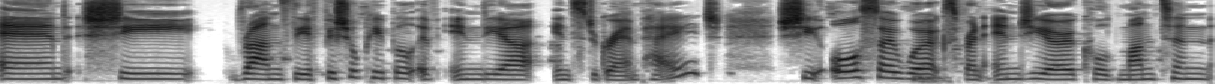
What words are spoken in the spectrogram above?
and she runs the official People of India Instagram page. She also works for an NGO called Manthan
